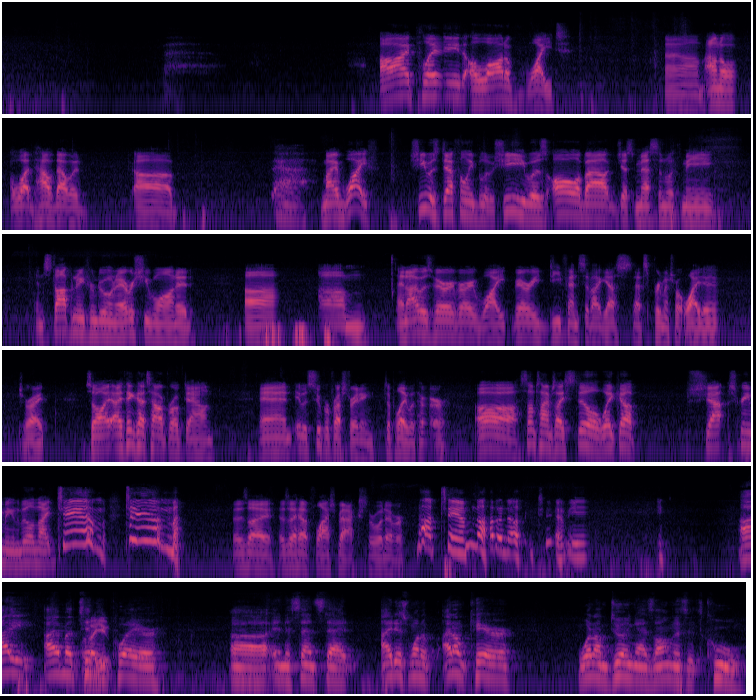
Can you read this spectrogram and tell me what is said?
I played a lot of white. Um, I don't know what how that would. Uh, my wife, she was definitely blue. She was all about just messing with me and stopping me from doing whatever she wanted. Uh, um, and I was very, very white, very defensive. I guess that's pretty much what white is, right? So I, I think that's how it broke down, and it was super frustrating to play with her. Uh, sometimes I still wake up shout, screaming in the middle of the night, "Tim, Tim!" as I as I have flashbacks or whatever. Not Tim, not another Timmy. I I'm a Timmy player, uh, in the sense that I just want to. I don't care what I'm doing as long as it's cool.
